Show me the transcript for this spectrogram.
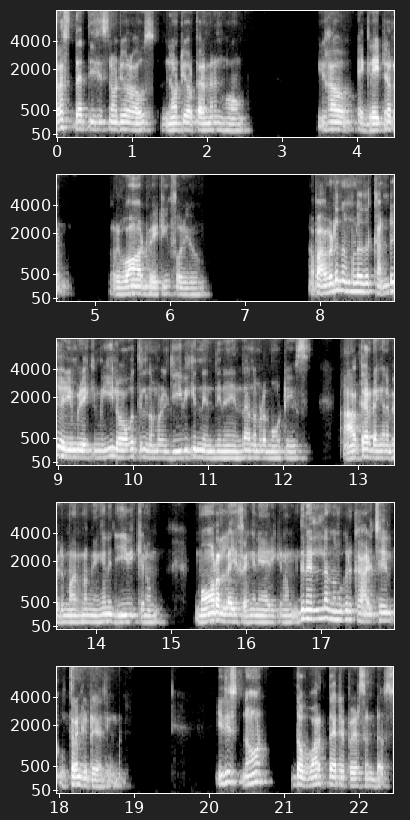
trust that this is not your house not your permanent home you have a greater reward waiting for you അപ്പോൾ അവിടെ നമ്മളത് കണ്ടു കഴിയുമ്പോഴേക്കും ഈ ലോകത്തിൽ നമ്മൾ ജീവിക്കുന്ന എന്തിന് എന്താ നമ്മുടെ മോട്ടീവ്സ് ആൾക്കാരുടെ എങ്ങനെ പെരുമാറണം എങ്ങനെ ജീവിക്കണം മോറൽ ലൈഫ് എങ്ങനെയായിരിക്കണം ഇതിനെല്ലാം നമുക്കൊരു കാഴ്ചയിൽ ഉത്തരം കിട്ടുക ചെയ്യുന്നത്. It is not the work that a person does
